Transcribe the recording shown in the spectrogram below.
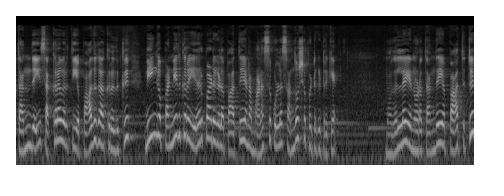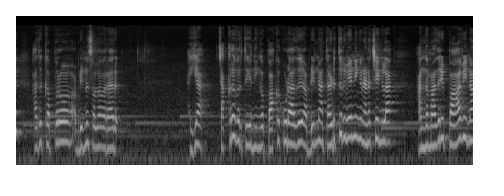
தந்தை சக்கரவர்த்தியை பாதுகாக்கிறதுக்கு நீங்கள் பண்ணியிருக்கிற ஏற்பாடுகளை பார்த்து என்னை மனசுக்குள்ளே சந்தோஷப்பட்டுக்கிட்டு இருக்கேன். முதல்ல என்னோட தந்தையை பார்த்துட்டு அதுக்கப்புறம் அப்படின்னு சொல்ல வராரு. ஐயா சக்கரவர்த்தியை நீங்கள் பார்க்கக்கூடாது அப்படின்னு நான் தடுத்துருவேன்னு நீங்கள் நினச்சிங்களா? அந்த மாதிரி பாவினா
